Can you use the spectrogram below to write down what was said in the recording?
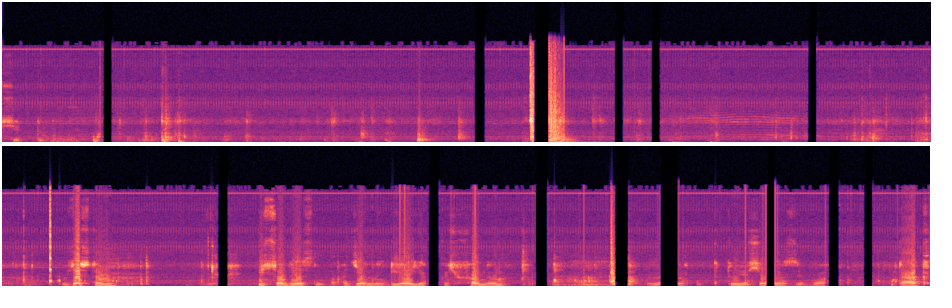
Shit. Zresztą i sobie znajdziemy grę jakąś fajną, e, która się nazywa tak.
